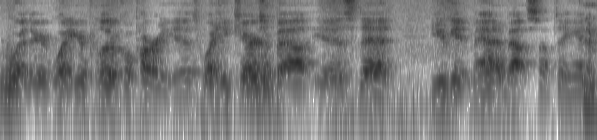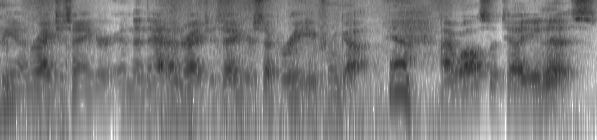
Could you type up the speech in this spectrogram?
whether what your political party is. What he cares about is that you get mad about something and it be mm-hmm. unrighteous anger, and then that unrighteous anger separate you from God. Yeah. I will also tell you this.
